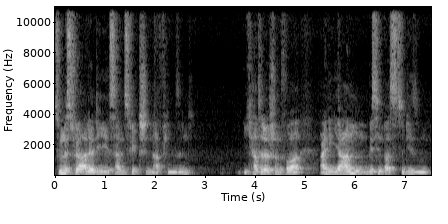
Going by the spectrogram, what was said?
Zumindest für alle, die Science-Fiction-affin sind. Ich hatte schon vor einigen Jahren ein bisschen was zu diesem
